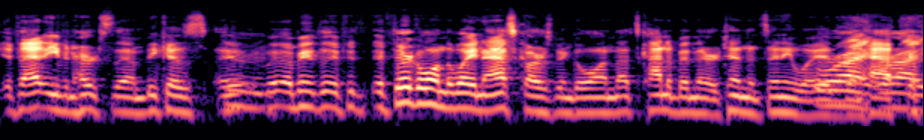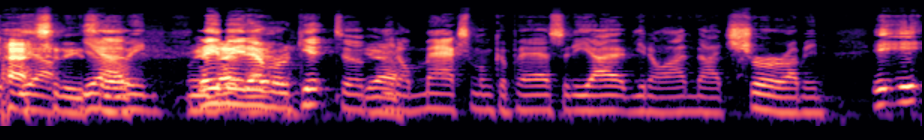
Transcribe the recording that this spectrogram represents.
if that even hurts them because uh, Mm. I mean, if if they're going the way NASCAR's been going, that's kind of been their attendance anyway. been half capacity. Yeah, yeah. I mean, I mean, they that- may that- never get to yeah. you know maximum capacity. I you know I'm not sure. I mean, it, it,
